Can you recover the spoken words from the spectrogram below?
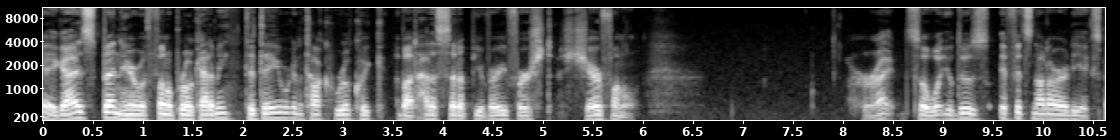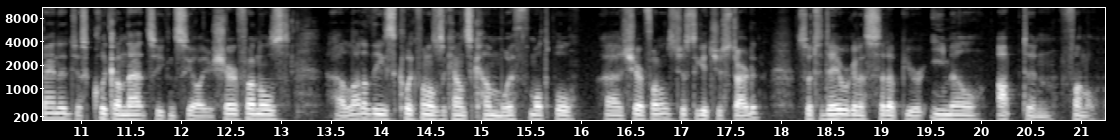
Hey guys, Ben here with Funnel Pro Academy. Today we're going to talk real quick about how to set up your very first share funnel. Alright, so what you'll do is, if it's not already expanded, just click on that so you can see all your share funnels. A lot of these ClickFunnels accounts come with multiple uh, share funnels just to get you started. So today we're going to set up your email opt-in funnel.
